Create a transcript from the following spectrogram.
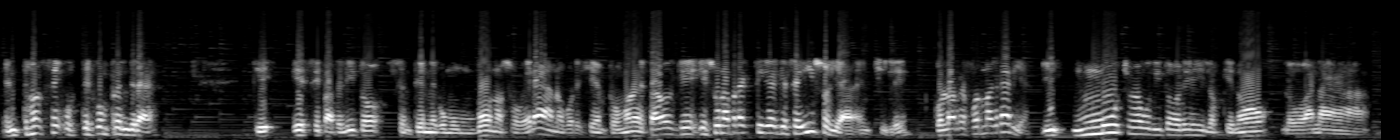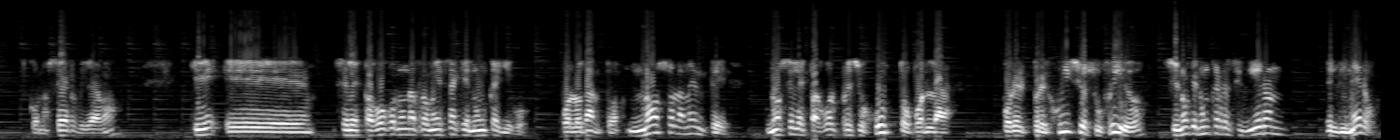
Entonces usted comprenderá que ese papelito se entiende como un bono soberano, por ejemplo, un bono de Estado, que es una práctica que se hizo ya en Chile con la reforma agraria. Y muchos auditores y los que no lo van a conocer, digamos, que eh, se les pagó con una promesa que nunca llegó. Por lo tanto, no solamente no se les pagó el precio justo por la por el prejuicio sufrido, sino que nunca recibieron el dinero,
